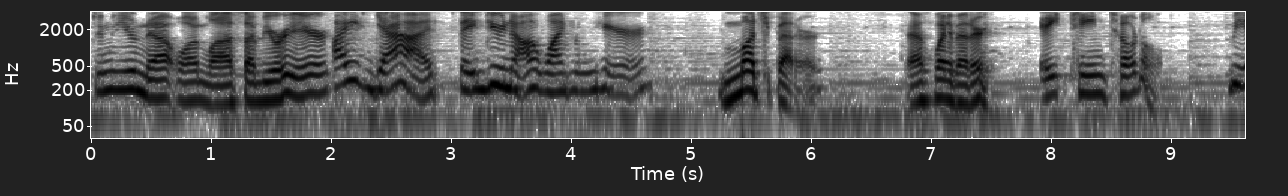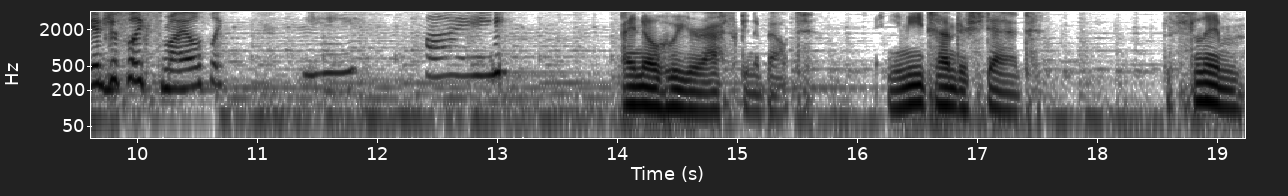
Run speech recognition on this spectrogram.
Didn't you nat one last time you were here? I yeah, they do not want me here. Much better. That's way better. 18 total. Mia just like smiles like "Hey, hi. I know who you're asking about. And you need to understand. The Slim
